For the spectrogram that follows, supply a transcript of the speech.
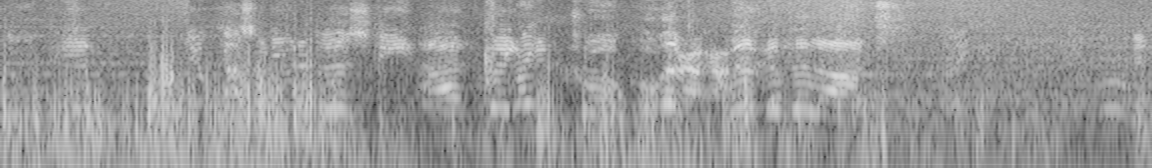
to play Newcastle University and Ryton Crook. Welcome the lads. And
